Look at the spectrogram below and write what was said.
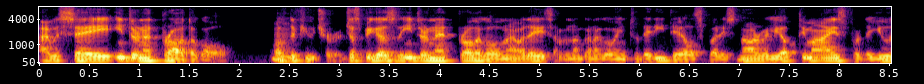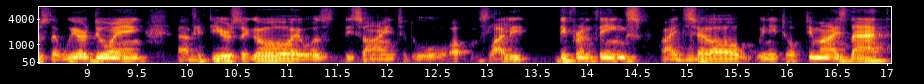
I would say, internet protocol of mm. the future. Just because the internet protocol nowadays, I'm not going to go into the details, but it's not really optimized for the use that we are doing. Uh, mm. 50 years ago, it was designed to do slightly different things, right? Mm-hmm. So we need to optimize that.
